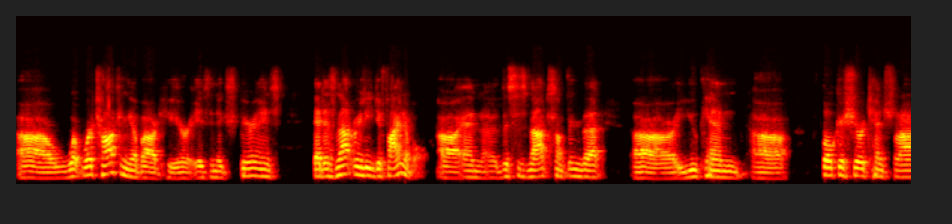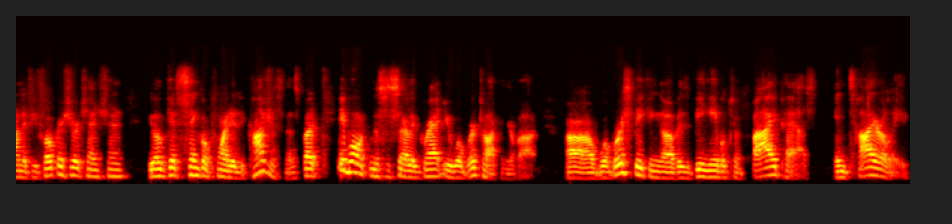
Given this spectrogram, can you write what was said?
Uh, what we're talking about here is an experience that is not really definable, uh, and uh, this is not something that uh, you can uh, focus your attention on. If you focus your attention you'll get single pointed consciousness, but it won't necessarily grant you what we're talking about. Uh, what we're speaking of is being able to bypass entirely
